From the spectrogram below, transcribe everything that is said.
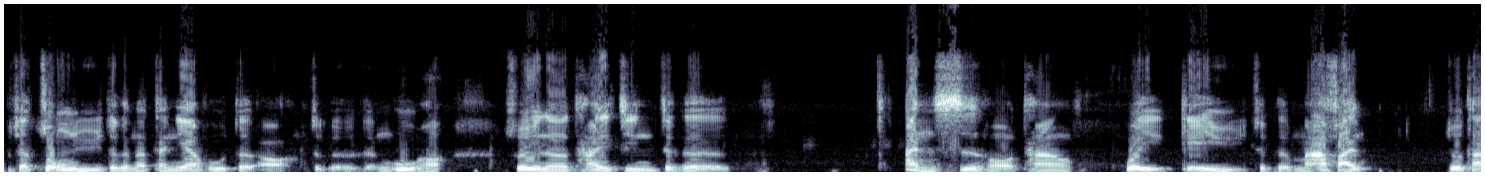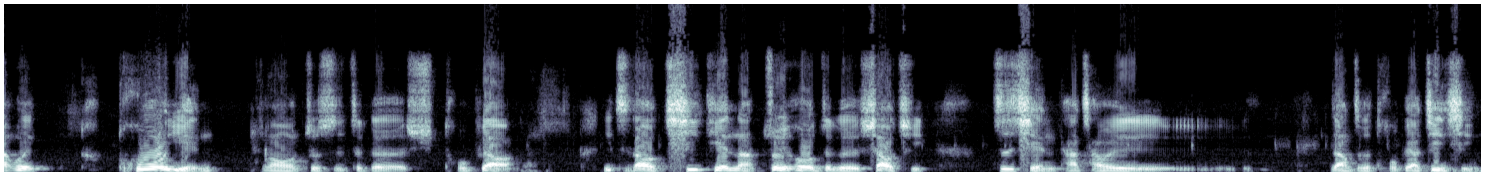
比较忠于这个纳坦尼亚胡的哦这个人物哈，所以呢，他已经这个暗示哦，他会给予这个麻烦，就他会拖延哦，就是这个投票一直到七天呢，最后这个校期。之前他才会让这个投票进行，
